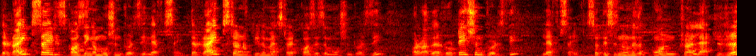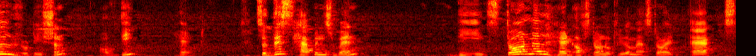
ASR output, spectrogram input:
The right side is causing a motion towards the left side. The right sternocleidomastoid causes a motion towards the, or rather rotation towards the left side. So this is known as a contralateral rotation of the head. So this happens when the sternal head of sternocleidomastoid acts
